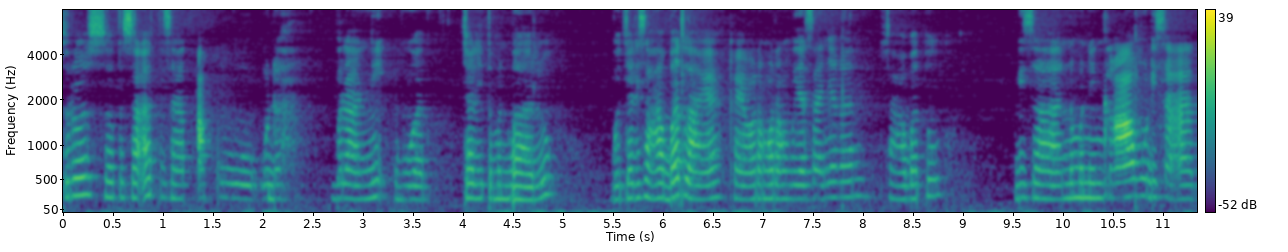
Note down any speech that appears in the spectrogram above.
Terus suatu saat di saat aku udah berani buat cari teman baru buat cari sahabat lah ya. Kayak orang-orang biasanya kan sahabat tuh bisa nemenin kamu di saat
